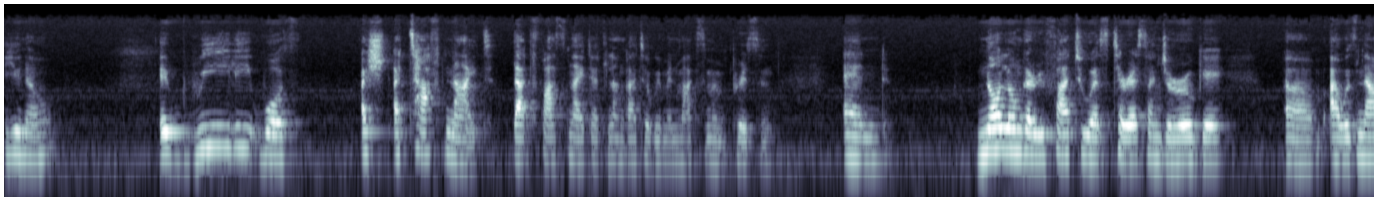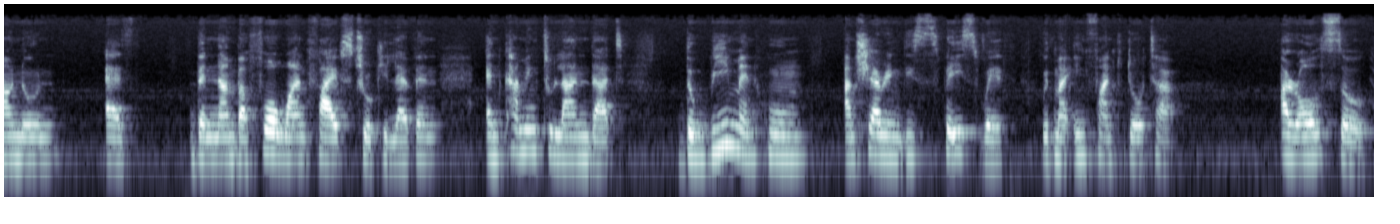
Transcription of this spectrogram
You know, it really was a, a tough night, that first night at Langata Women Maximum Prison. And no longer referred to as Teresa Njoroge, um, I was now known as the number 415 stroke 11 and coming to learn that the women whom I'm sharing this space with, with my infant daughter, are also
